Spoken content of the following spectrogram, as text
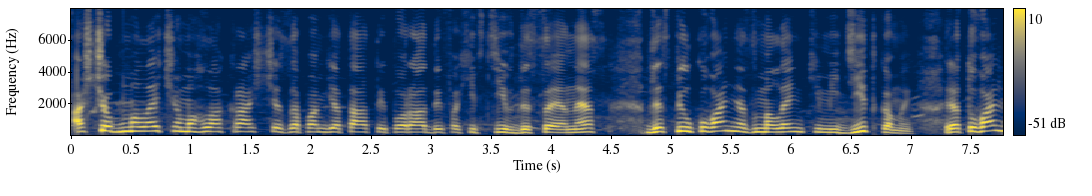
А щоб малеча могла краще запам'ятати поради фахівців ДСНС для спілкування з маленькими дітками, рятувальники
